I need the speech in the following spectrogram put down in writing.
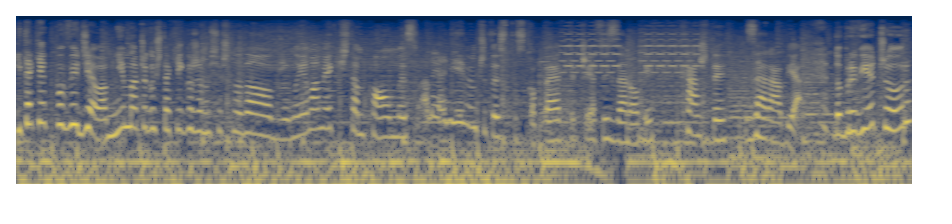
I tak jak powiedziałam, nie ma czegoś takiego, że myślisz, no dobrze, no ja mam jakiś tam pomysł, ale ja nie wiem, czy to jest to z koperty, czy ja coś zarobię. Każdy zarabia. Dobry wieczór.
